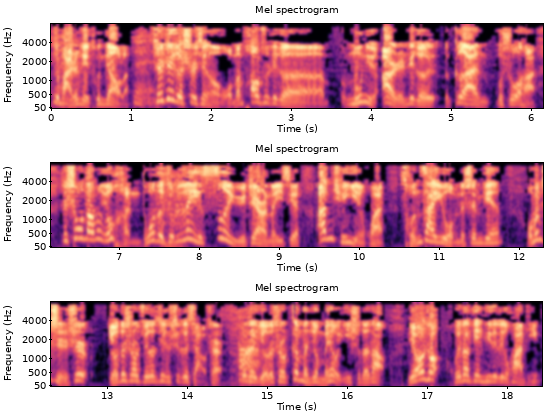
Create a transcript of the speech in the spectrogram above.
就把人给吞掉了。对其实这个事情啊，我们抛出这个母女二人这个个案不说哈，这生活当中有很多的就类似于这样的一些安全隐患存在于我们的身边，我们只是。有的时候觉得这个是个小事儿，或者啊有的时候根本就没有意识得到。比方说，回到电梯的这个话题，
